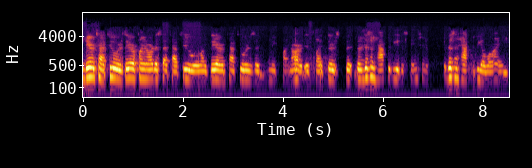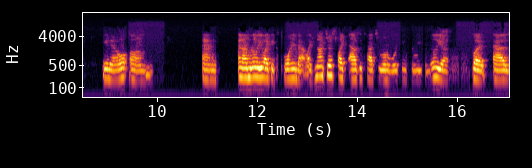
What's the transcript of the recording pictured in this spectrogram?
they're tattooers, they're fine artists that tattoo, or like they're tattooers that make fine art. It's like there's there doesn't have to be a distinction. It doesn't have to be a line, you know. Um, and and I'm really like exploring that, like not just like as a tattooer working for Mi Familia, but as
